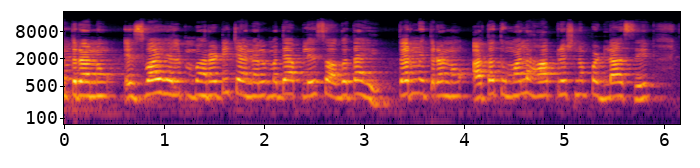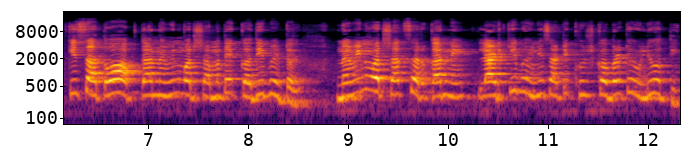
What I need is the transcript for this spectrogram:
मित्रांनो एस वाय हेल्प मराठी चॅनलमध्ये आपले स्वागत आहे. तर मित्रांनो आता तुम्हाला हा प्रश्न पडला असेल की सातवा हप्ता नवीन वर्षामध्ये कधी भेटल? नवीन वर्षात सरकारने लाडकी बहिणीसाठी खुशखबर ठेवली होती.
